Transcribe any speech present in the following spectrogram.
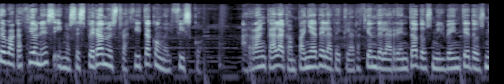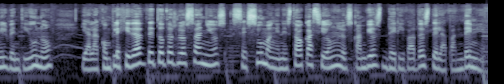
de vacaciones y nos espera nuestra cita con el fisco. Arranca la campaña de la Declaración de la Renta 2020-2021 y a la complejidad de todos los años se suman en esta ocasión los cambios derivados de la pandemia.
